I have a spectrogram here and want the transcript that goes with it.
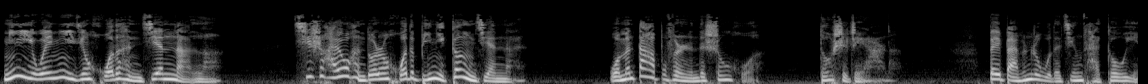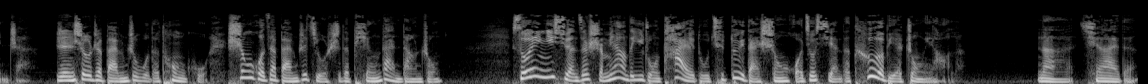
你以为你已经活得很艰难了，其实还有很多人活得比你更艰难。我们大部分人的生活都是这样的，被百分之五的精彩勾引着。忍受着百分之五的痛苦，生活在百分之九十的平淡当中，所以你选择什么样的一种态度去对待生活，就显得特别重要了。那亲爱的，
